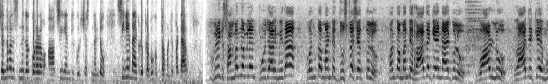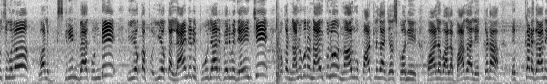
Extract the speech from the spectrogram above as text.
చెందవలసిందిగా కోరడం ఆశ్చర్యానికి గురి చేస్తుందంటూ సీనియర్ నాయకుడు ప్రభు గుప్తా మండిపడ్డారు. గుడికి సంబంధం లేని పూజారి మీద కొంతమంది దుష్ట శక్తులు కొంతమంది రాజకీయ నాయకులు వాళ్ళు రాజకీయ ముసుగులో వాళ్ళు స్క్రీన్ బ్యాక్ ఉండి ఈ యొక్క ఈ యొక్క ల్యాండ్ని పూజారి పేరు మీద వేయించి ఒక నలుగురు నాయకులు నాలుగు పార్ట్లుగా చేసుకొని వాళ్ళ వాళ్ళ భాగాలు ఎక్కడ ఎక్కడ కానీ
